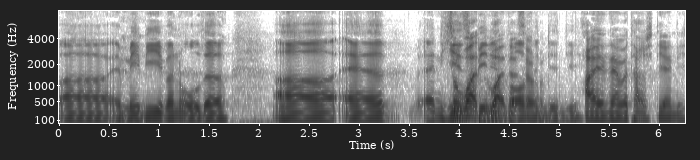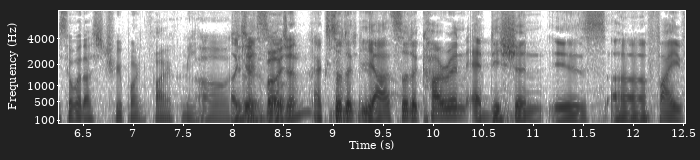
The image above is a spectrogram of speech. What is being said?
uh, and maybe even older. Uh, and and he's So what- been what involved a- in D and D. I never touched D&D, so what does 3.5 mean? Oh, Okay, it's just so- version? So the Expansion? yeah, so the current edition is uh five.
